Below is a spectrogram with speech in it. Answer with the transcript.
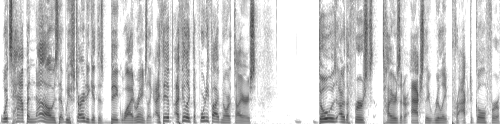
what's happened now is that we've started to get this big wide range. Like I think I feel like the 45 North tires, those are the first tires that are actually really practical for a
